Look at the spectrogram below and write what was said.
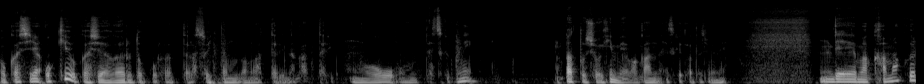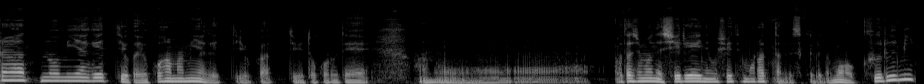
お菓子屋大きいお菓子屋があるところだったらそういったものがあったりなかったり、うん、思うんですけどね。パッと商品名わかんないですけど私はね。で、まあ、鎌倉の土産っていうか横浜土産っていうかっていうところであの私もね知り合いに教えてもらったんですけれどもくるみっ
